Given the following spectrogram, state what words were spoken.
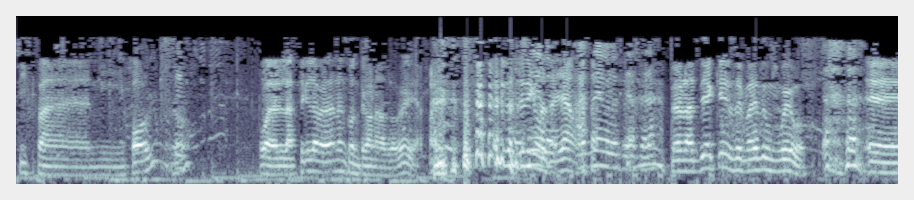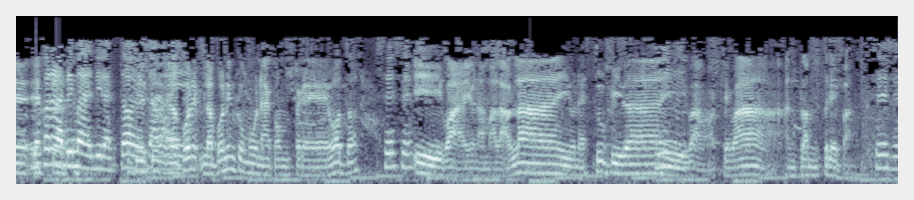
Stephanie Paul, ¿no? Sí. Pues la actriz la verdad no he encontrado nada de ella. no sé ni cómo se llama. Pero la tía es que se parece un huevo. Eh, Mejor a la prima del director. Sí, sí, la, ponen, la ponen como una comprevoto Sí, sí. y va, hay una mala habla y una estúpida y Mm. vamos, que va en plan trepa. Sí, sí.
